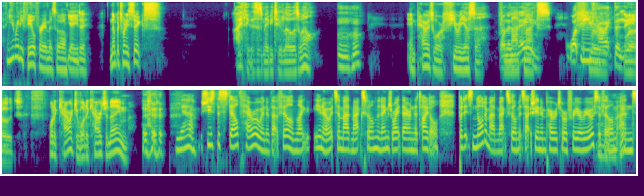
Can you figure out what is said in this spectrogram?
I think you really feel for him as well. Yeah, you do. Number 26. I think this is maybe too low as well. Mm-hmm. Imperator Furiosa from Mad name. Max What Fury character name? Road. What a character. What a character name. Yeah, she's the stealth heroine of that film. Like, you know, it's a Mad Max film. The name's right there in the title, but it's not a Mad Max film. It's actually an Imperator Furiosa film. Mhm. And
